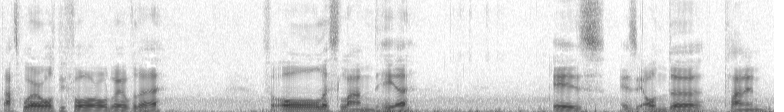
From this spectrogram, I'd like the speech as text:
that's where I was before, all the way over there. So all this land here is is under planning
